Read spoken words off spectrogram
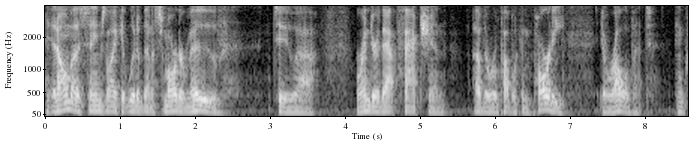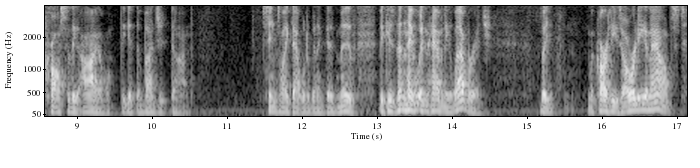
it almost seems like it would have been a smarter move to uh, render that faction of the Republican Party irrelevant and cross the aisle to get the budget done. Seems like that would have been a good move because then they wouldn't have any leverage. But McCarthy's already announced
